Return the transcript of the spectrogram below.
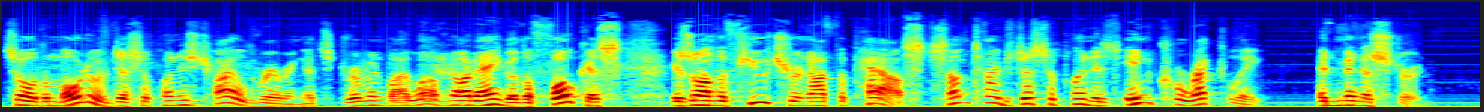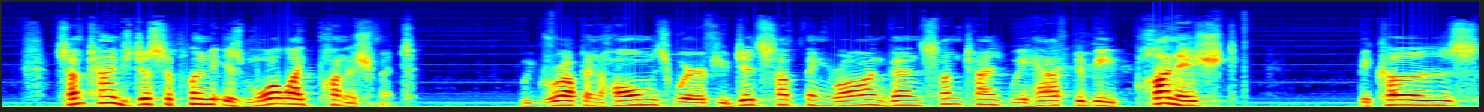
So the motive of discipline is child rearing. It's driven by love, not anger. The focus is on the future, not the past. Sometimes discipline is incorrectly administered. Sometimes discipline is more like punishment. We grew up in homes where if you did something wrong, then sometimes we have to be punished because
